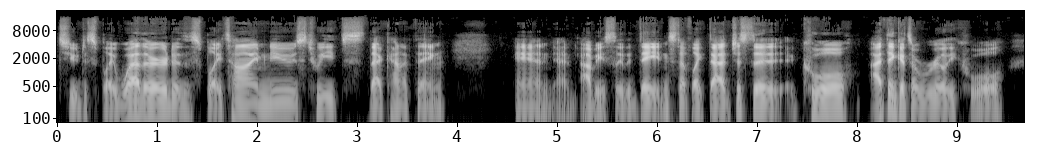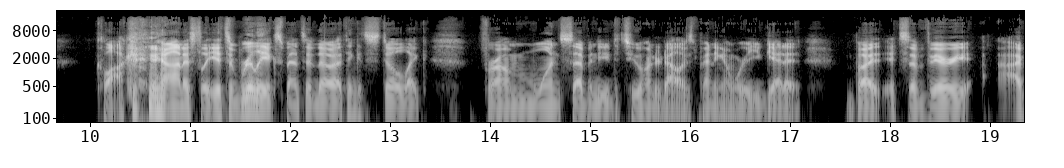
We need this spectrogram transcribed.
to display weather, to display time, news, tweets, that kind of thing. And, and obviously the date and stuff like that. Just a cool, I think it's a really cool clock, honestly. It's really expensive though. I think it's still like from 170 to $200 depending on where you get it. But it's a very I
